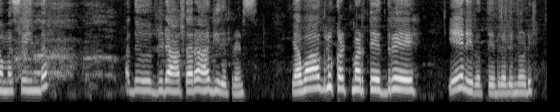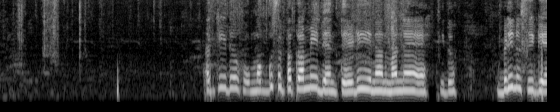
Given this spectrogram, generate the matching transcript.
ಸಮಸ್ಯೆಯಿಂದ ಅದು ಗಿಡ ಆ ಥರ ಆಗಿದೆ ಫ್ರೆಂಡ್ಸ್ ಯಾವಾಗಲೂ ಕಟ್ ಮಾಡ್ತಾ ಇದ್ರೆ ಏನಿರುತ್ತೆ ಇದರಲ್ಲಿ ನೋಡಿ. ಅದಕ್ಕೆ ಇದು ಮೊಗ್ಗು ಸ್ವಲ್ಪ ಕಮ್ಮಿ ಇದೆ ಅಂತೇಳಿ ನಾನು ಮೊನ್ನೆ ಇದು ಬಿಳಿ ನುಸಿಗೆ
